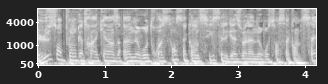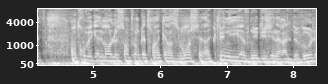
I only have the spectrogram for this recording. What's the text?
Le samplon 95, 1,356€ et le gasoil 1,157€. On trouve également le samplon 95 moins cher à Cluny, avenue du Général de Gaulle,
